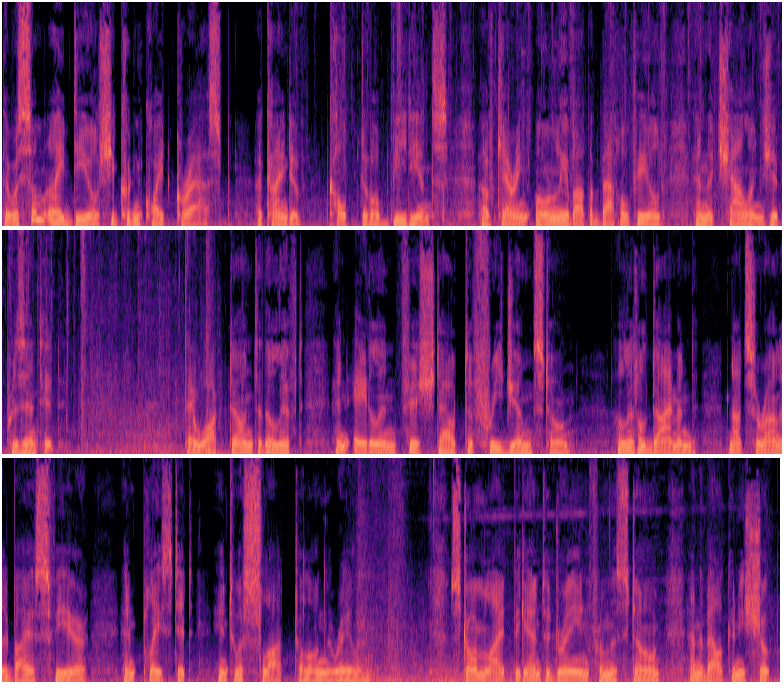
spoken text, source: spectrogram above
There was some ideal she couldn't quite grasp, a kind of cult of obedience, of caring only about the battlefield and the challenge it presented. They walked on to the lift, and Adolin fished out a free gemstone, a little diamond not surrounded by a sphere, and placed it into a slot along the railing. Stormlight began to drain from the stone, and the balcony shook,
